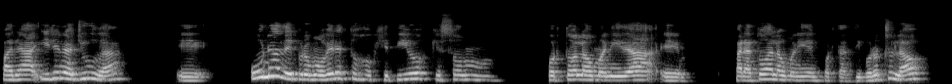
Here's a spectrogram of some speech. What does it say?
Para ir en ayuda, eh, una de promover estos objetivos que son por toda la humanidad, eh, para toda la humanidad importante. Y por otro lado,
